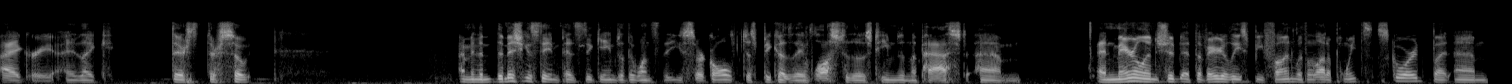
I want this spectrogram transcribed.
I agree. I like there's they're so. I mean, the, the Michigan State and Penn State games are the ones that you circle just because they've lost to those teams in the past. Um, and Maryland should at the very least be fun with a lot of points scored. But um,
